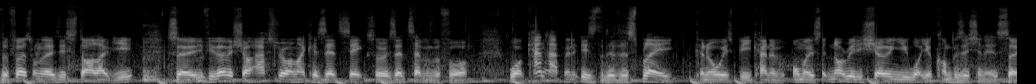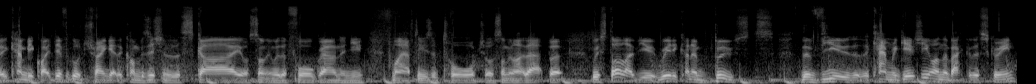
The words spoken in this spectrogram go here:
the first one of those is starlight view. So if you've ever shot astro on like a Z6 or a Z7 before, what can happen is that the display can always be kind of almost not really showing you what your composition is. So it can be quite difficult to try and get the composition of the sky or something with a foreground and you might have to use a torch or something like that. But with Starlight View, it really kind of boosts the view that the camera gives you on the back of the screen.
